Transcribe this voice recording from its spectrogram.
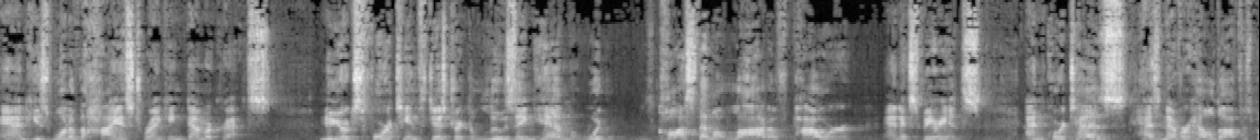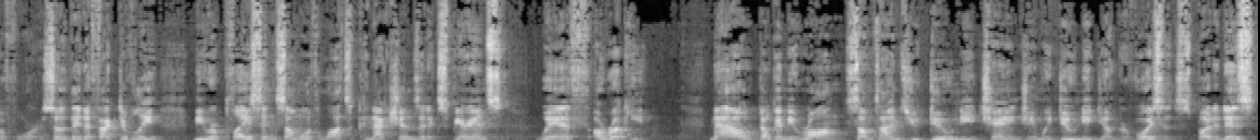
and he's one of the highest ranking Democrats. New York's 14th district, losing him would cost them a lot of power and experience. And Cortez has never held office before, so they'd effectively be replacing someone with lots of connections and experience with a rookie. Now, don't get me wrong, sometimes you do need change and we do need younger voices, but it is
